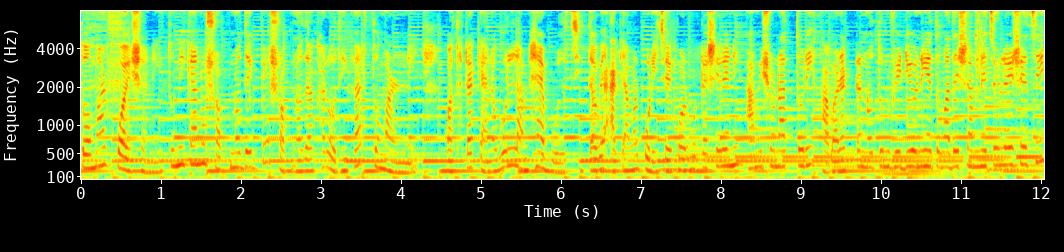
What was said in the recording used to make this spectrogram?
তোমার পয়সা নেই। তুমি কেন স্বপ্ন দেখবে? স্বপ্ন দেখার অধিকার তোমার নেই। কথাটা কেন বললাম? হ্যাঁ বলছি। তবে আগে আমার পরিচয় পর্বটা সেরে নিই। আমি সোনাত্তরী, আবার একটা নতুন ভিডিও নিয়ে তোমাদের সামনে চলে এসেছি।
